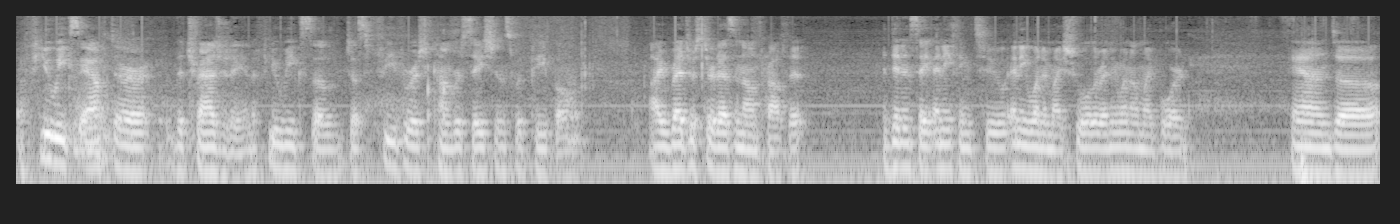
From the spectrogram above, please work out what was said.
a few weeks after the tragedy and a few weeks of just feverish conversations with people, I registered as a nonprofit. I didn't say anything to anyone in my shul or anyone on my board, and uh,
